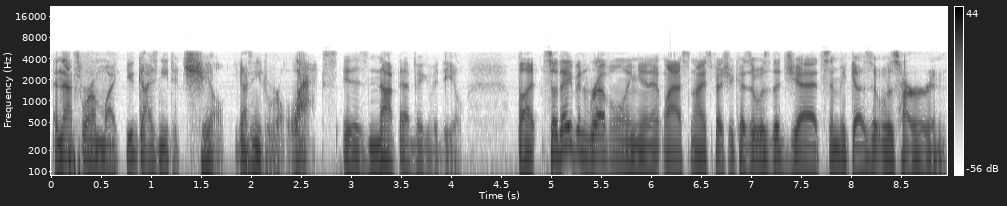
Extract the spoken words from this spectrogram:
And that's where I'm like, you guys need to chill. You guys need to relax. It is not that big of a deal. But so they've been reveling in it last night, especially because it was the Jets and because it was her, and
